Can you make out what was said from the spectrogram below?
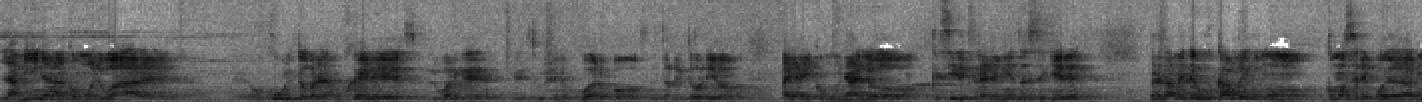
la mina como lugar eh, oculto para las mujeres, lugar que destruye los cuerpos, el territorio. Hay ahí como un halo que sí de extrañamiento si se quiere, pero también de buscarle cómo, cómo se le puede dar un,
